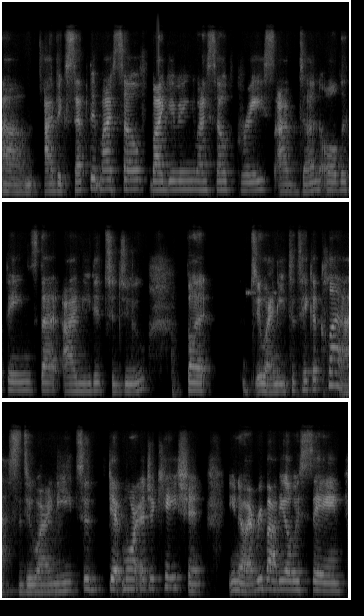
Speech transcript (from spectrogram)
um, I've accepted myself by giving myself grace. I've done all the things that I needed to do, but do I need to take a class? Do I need to get more education? You know, everybody always saying,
